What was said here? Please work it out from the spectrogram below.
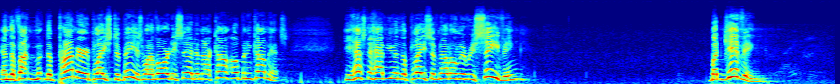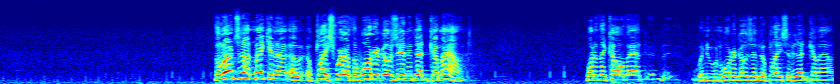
And the, the primary place to be is what I've already said in our com- opening comments. He has to have you in the place of not only receiving, but giving. The Lord's not making a, a, a, place where the water goes in and doesn't come out. What do they call that? when, when water goes into a place and it doesn't come out?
